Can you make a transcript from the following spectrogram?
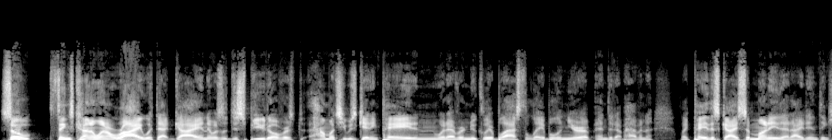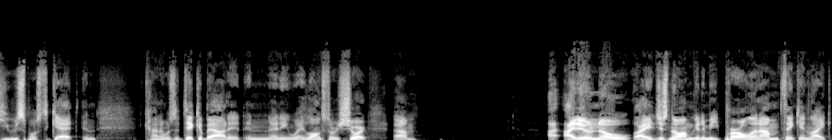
so things kind of went awry with that guy, and there was a dispute over how much he was getting paid and whatever. Nuclear Blast, the label in Europe, ended up having to like pay this guy some money that I didn't think he was supposed to get, and kind of was a dick about it. And anyway, long story short. Um, I, I don't know. I just know I'm going to meet Pearl, and I'm thinking like,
